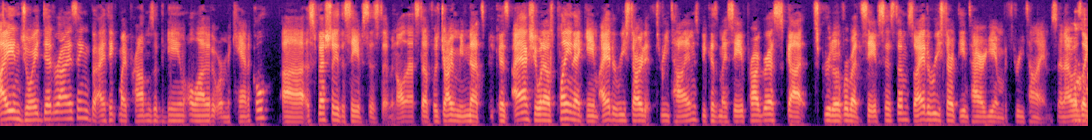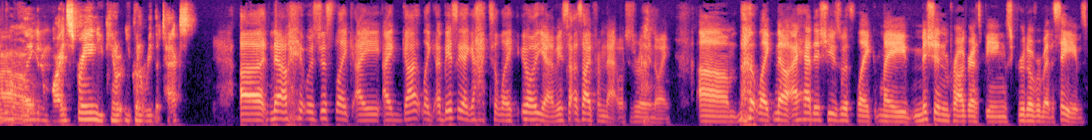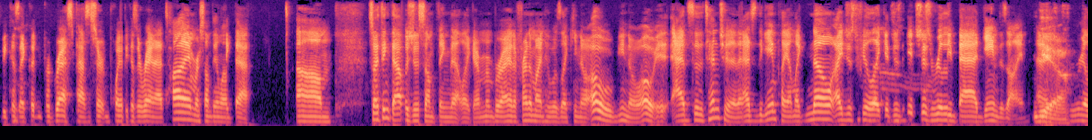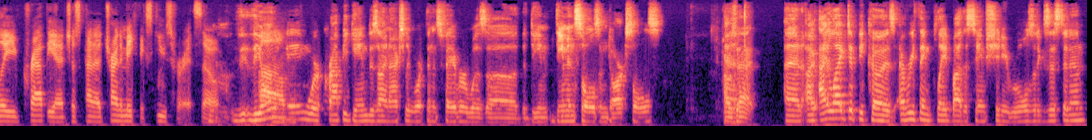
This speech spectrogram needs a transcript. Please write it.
I enjoyed Dead Rising, but I think my problems with the game, a lot of it were mechanical, uh, especially the save system and all that stuff was driving me nuts because I actually, when I was playing that game, I had to restart it three times because my save progress got screwed over by the save system. So I had to restart the entire game with three times, and I was like, you were playing it in widescreen, you can't you couldn't read the text. Uh, no, it was just like I, I got like I basically I got to like oh yeah I mean aside from that which is really annoying, um, but like no I had issues with like my mission progress being screwed over by the saves because I couldn't progress past a certain point because I ran out of time or something like that. Um, so I think that was just something that like I remember I had a friend of mine who was like you know oh you know oh it adds to the tension and adds to the gameplay. I'm like no I just feel like it just it's just really bad game design. And Yeah. It's really crappy and it's just kind of trying to make an excuse for it. So. The, the only Um, game where crappy game design actually worked in its favor was uh, the Dem- Demon Souls and Dark Souls. How's And- that? and I, I liked it because everything played by the same shitty rules it existed in.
